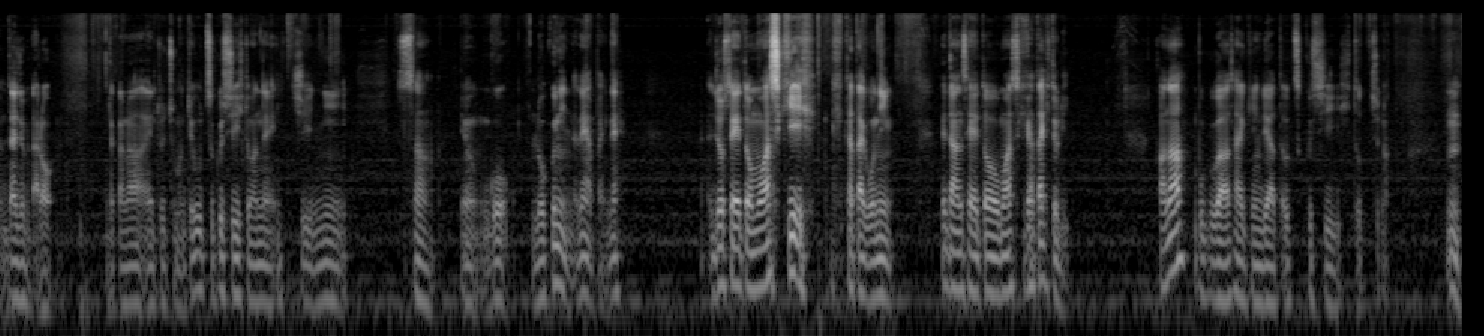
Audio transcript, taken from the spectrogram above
うん、大丈夫だろう。だからえっ、ー、とちょっと待って。美しい人はね123 456人だねやっぱりね。女性と思わしき方5人。で男性と思わしき方1人。かな？僕が最近出会った美しい人っちゅうのは。うん。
